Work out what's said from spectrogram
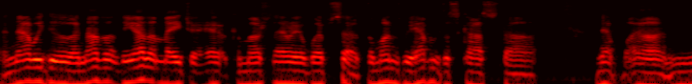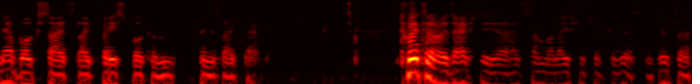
And now we do another, the other major commercial area web search. The ones we haven't discussed uh, net, uh, network sites like Facebook and things like that. Twitter is actually uh, has some relationship to this because it's a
